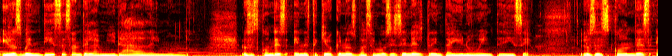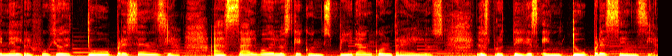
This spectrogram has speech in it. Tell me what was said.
y los bendices ante la mirada del mundo. Los escondes, en este quiero que nos basemos, es en el 31.20, dice, los escondes en el refugio de tu presencia, a salvo de los que conspiran contra ellos. Los proteges en tu presencia,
